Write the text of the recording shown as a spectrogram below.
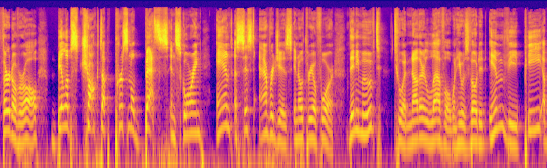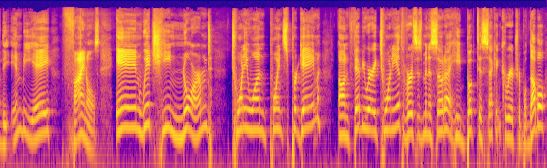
third overall. Billups chalked up personal bests in scoring and assist averages in 0304. Then he moved to another level when he was voted MVP of the NBA Finals, in which he normed 21 points per game. On February 20th versus Minnesota, he booked his second career triple double.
